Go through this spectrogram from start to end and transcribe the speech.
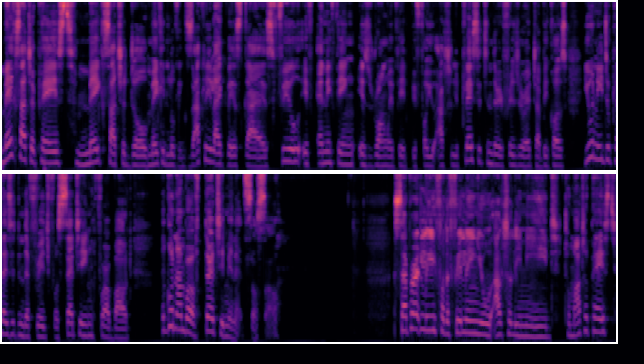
make such a paste, make such a dough, make it look exactly like this, guys. Feel if anything is wrong with it before you actually place it in the refrigerator because you need to place it in the fridge for setting for about a good number of 30 minutes or so. Separately, for the filling, you will actually need tomato paste,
